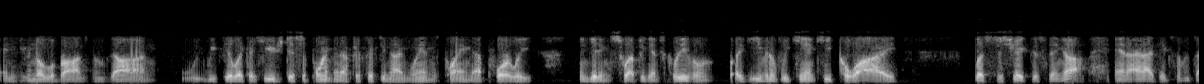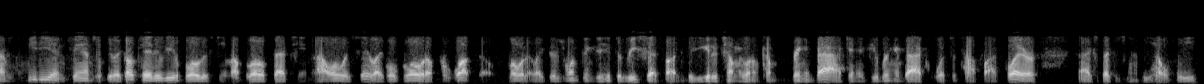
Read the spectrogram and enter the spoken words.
And even though LeBron's moved on, we, we feel like a huge disappointment after 59 wins playing that poorly and getting swept against Cleveland. Like even if we can't keep Kawhi, let's just shake this thing up. And, and I think sometimes the media and fans will be like, okay, they need to blow this team up, blow up that team. And I'll always say like, well, blow it up for what though? Blow it. Like there's one thing to hit the reset button, but you got to tell me what I'm coming bringing back. And if you're bringing back what's a top five player, and I expect it's going to be healthy,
